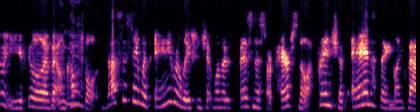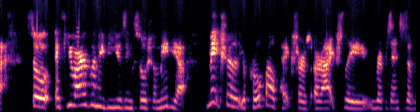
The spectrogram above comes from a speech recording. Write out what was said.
don't you? You feel a little bit uncomfortable. Yeah. that's the same with any relationship whether it's business or personal a friendship anything like that. So if you are going to be using social media make sure that your profile pictures are actually representative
